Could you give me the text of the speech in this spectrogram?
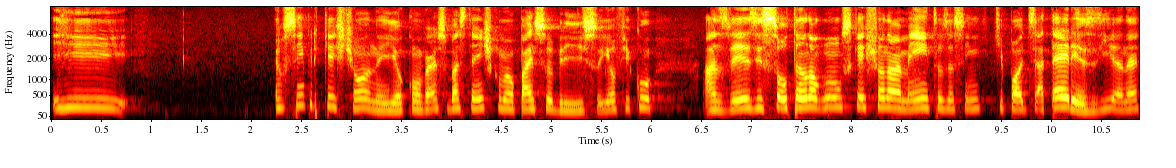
E eu sempre questiono e eu converso bastante com meu pai sobre isso e eu fico às vezes soltando alguns questionamentos assim que pode ser até heresia, né?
